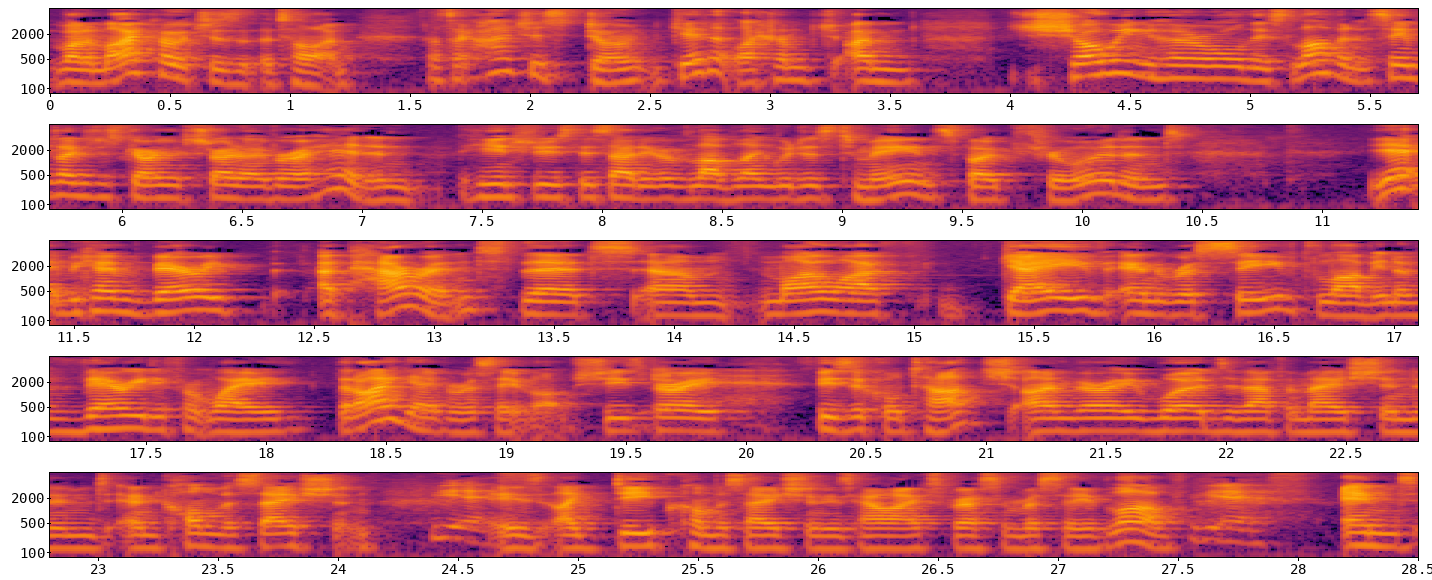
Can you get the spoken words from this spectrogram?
one of my coaches at the time. I was like, I just don't get it. Like I'm, I'm showing her all this love, and it seems like it's just going straight over her head. And he introduced this idea of love languages to me and spoke through it. And yeah, it became very apparent that um, my wife gave and received love in a very different way that I gave and received love. She's very Yeah. physical touch. I'm very words of affirmation and and conversation Yes. is like deep conversation is how I express and receive love. yes. And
